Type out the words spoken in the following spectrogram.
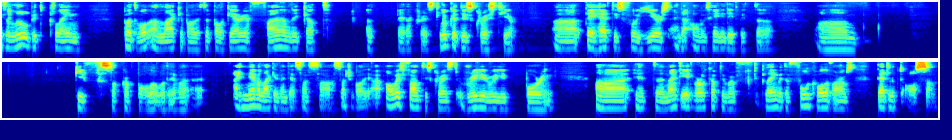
is a little bit plain but what I like about it, the Bulgaria finally got a better crest. Look at this crest here. Uh, they had this for years, and I always hated it with the um, GIF soccer ball or whatever. I never like it when there's such, such a body. I always found this crest really, really boring. Uh, at the 98 World Cup, they were playing with a full coat of arms. That looked awesome.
